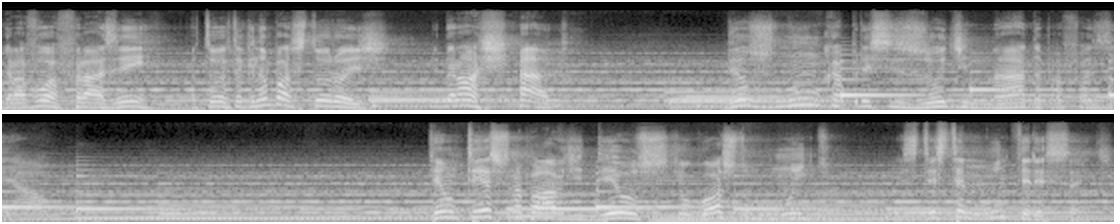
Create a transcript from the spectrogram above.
Gravou a frase aí? Eu estou aqui no pastor hoje. Liberar uma chave. Deus nunca precisou de nada para fazer algo. Tem um texto na palavra de Deus que eu gosto muito. Esse texto é muito interessante.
